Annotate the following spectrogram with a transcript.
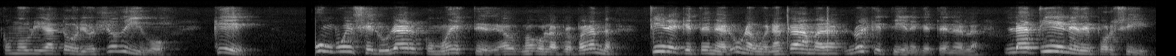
como obligatorio, yo digo que un buen celular como este, no hago la propaganda, tiene que tener una buena cámara, no es que tiene que tenerla, la tiene de por sí.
